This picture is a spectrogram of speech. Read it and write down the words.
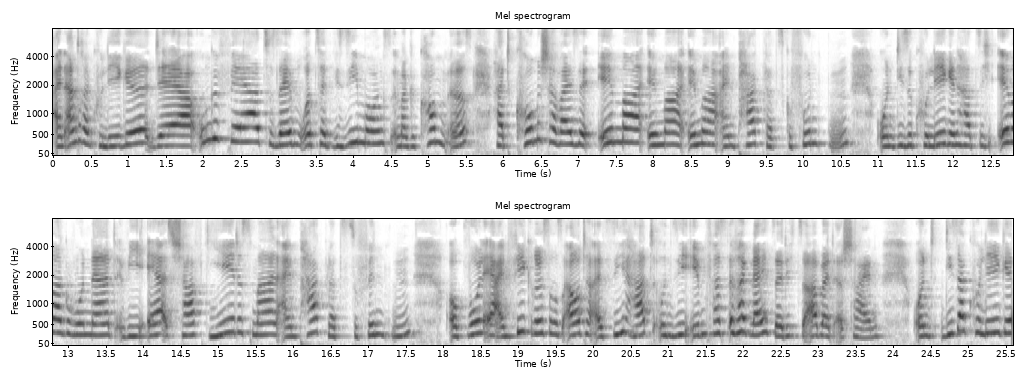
Ein anderer Kollege, der ungefähr zur selben Uhrzeit wie sie morgens immer gekommen ist, hat komischerweise immer, immer, immer einen Parkplatz gefunden. Und diese Kollegin hat sich immer gewundert, wie er es schafft, jedes Mal einen Parkplatz zu finden, obwohl er ein viel größeres Auto als sie hat und sie eben fast immer gleichzeitig zur Arbeit erscheinen. Und dieser Kollege,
